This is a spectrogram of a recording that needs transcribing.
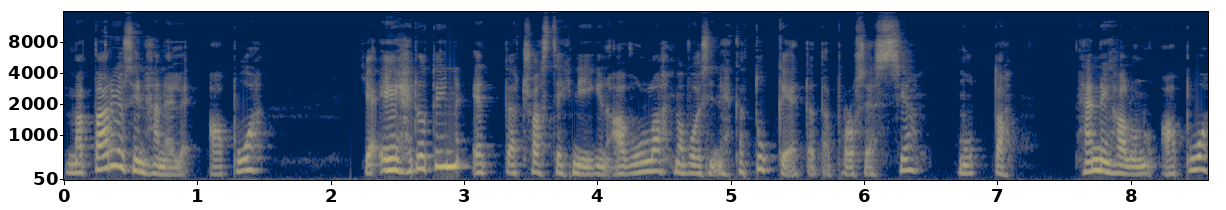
Mä tarjosin hänelle apua ja ehdotin, että Trust-tekniikin avulla mä voisin ehkä tukea tätä prosessia, mutta hän ei halunnut apua,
